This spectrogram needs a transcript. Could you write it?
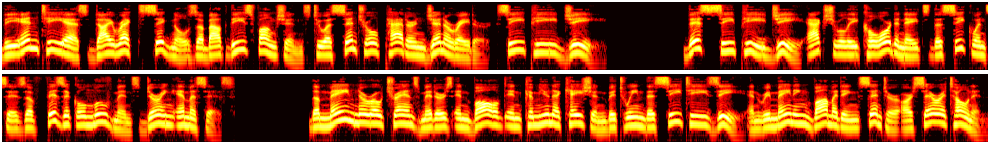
The NTS directs signals about these functions to a central pattern generator CPG. This CPG actually coordinates the sequences of physical movements during emesis. The main neurotransmitters involved in communication between the CTZ and remaining vomiting center are serotonin,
